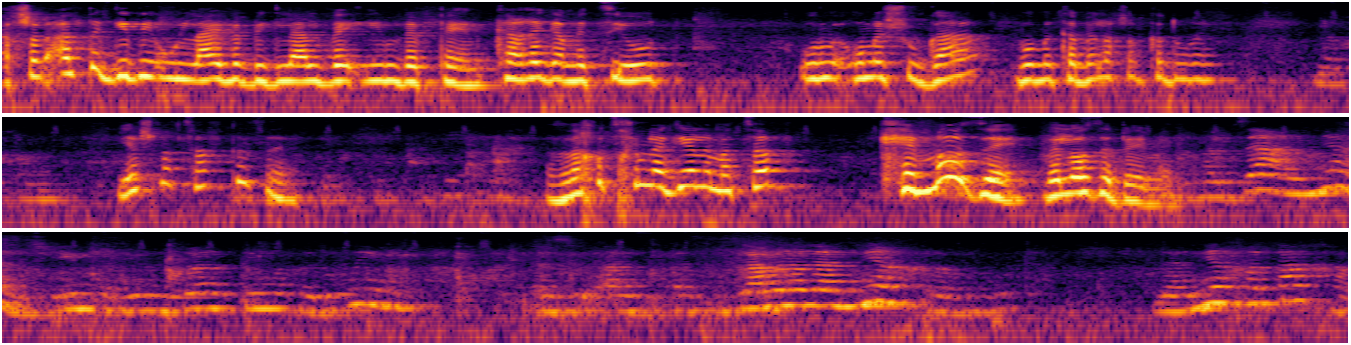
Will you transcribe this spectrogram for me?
עכשיו, אל תגידי אולי ובגלל ואם ופן. כרגע מציאות, הוא, הוא משוגע והוא מקבל עכשיו כדורים. נכון. יש מצב כזה. אז אנחנו צריכים להגיע למצב כמו זה, ולא זה באמת. אבל זה העניין, שאם לא נותנים לו כדורים, אז, אז, אז למה לא להניח לו? להניח לו ככה.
